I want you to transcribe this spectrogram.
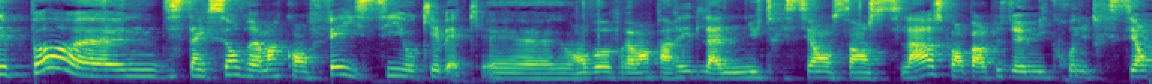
C'est pas une distinction vraiment qu'on fait ici au Québec. on va vraiment parler de la nutrition au sens. Quand on parle plus de micronutrition,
